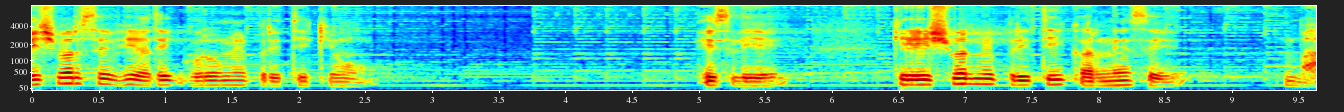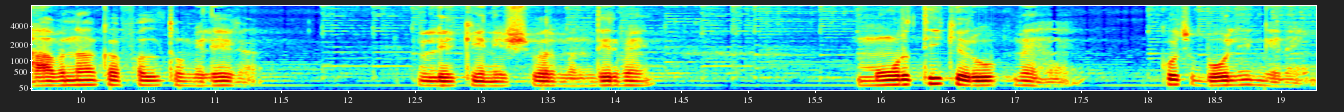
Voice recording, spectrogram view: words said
ईश्वर से भी अधिक गुरु में प्रीति क्यों? इसलिए कि ईश्वर में प्रीति करने से भावना का फल तो मिलेगा, लेकिन ईश्वर मंदिर में मूर्ति के रूप में है, कुछ बोलेंगे नहीं।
